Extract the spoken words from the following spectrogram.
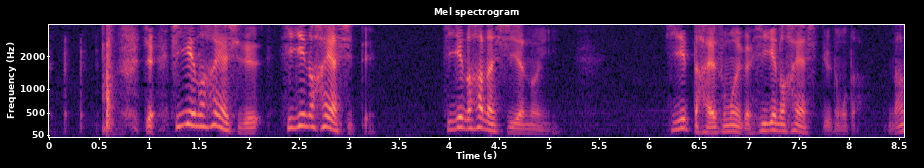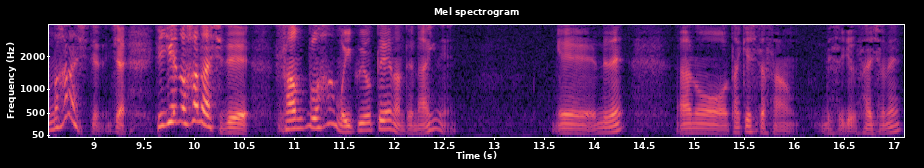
じゃあ、ヒゲの生やしで、ヒゲの生やしって、ヒゲの話やのに、ヒゲって生やすもんやからヒゲの生やしって言うと思った。何の話してんねん。じゃあ、ヒゲの話で3分半も行く予定なんてないねん。えー、でね、あの、竹下さんでしたけど、最初ね。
